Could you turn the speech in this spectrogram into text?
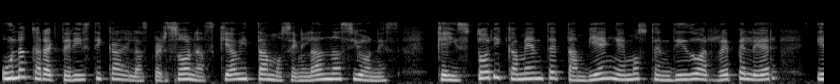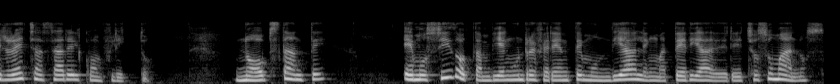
una característica de las personas que habitamos en las naciones que históricamente también hemos tendido a repeler y rechazar el conflicto. No obstante, hemos sido también un referente mundial en materia de derechos humanos,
